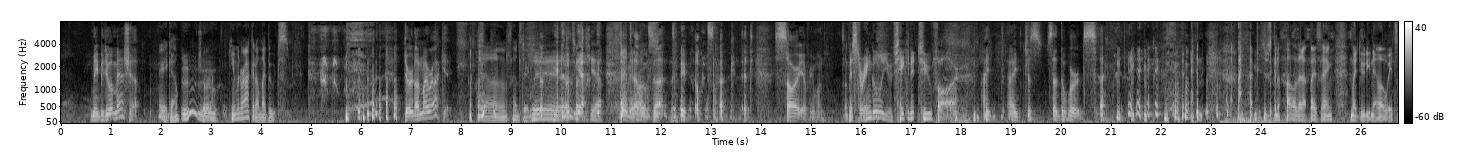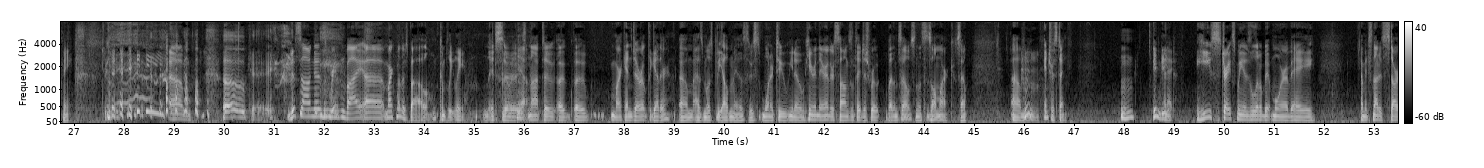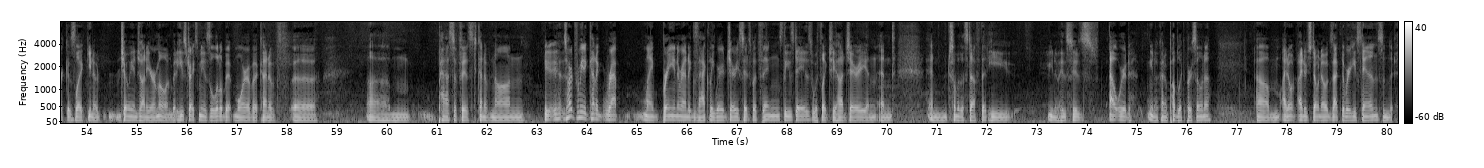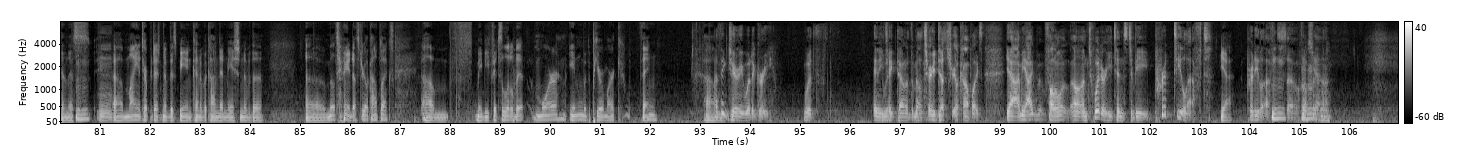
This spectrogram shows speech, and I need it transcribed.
Maybe do a mashup. There you go. Sure. Human Rocket on my boots. Dirt on my rocket. No, sounds dirty. Yeah, that's what- yeah. Maybe that gross. one's not. Maybe that one's not good. Sorry, everyone. Mr. Ingle, you've taken it too far. I I just said the words. and I'm just going to follow that up by saying my duty now awaits me. um, okay. this song is written by uh, Mark Mothersbaugh completely. It's uh, Yeah. it's not a, a, a Mark and Gerald together, um, as most of the album is. There's one or two, you know, here and there. There's songs that they just wrote by themselves, and this is all Mark. So, um, interesting. Indeed. I- he strikes me as a little bit more of a I mean, it's not as stark as like you know Joey and Johnny Ramone, but he strikes me as a little bit more of a kind of uh, um, pacifist, kind of non. It- It's hard for me to kind of wrap my brain around exactly where Jerry sits with things these days, with like Jihad Jerry and and and some of the stuff that he, you know, his his outward, you know, kind of public persona. Um, I don't. I just don't know exactly where he stands, and and this. Uh, my interpretation of this being kind of a condemnation of the uh, military-industrial complex um, f- maybe fits a little bit more in with the pure mark thing. I think Jerry would agree with any takedown of the military-industrial complex. Yeah, I mean, I follow uh, on Twitter. He tends to be pretty left, Yeah. pretty left. So yeah.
